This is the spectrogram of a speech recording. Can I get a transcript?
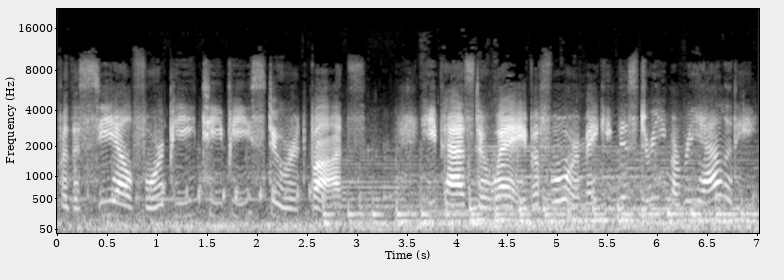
for the CL4P TP Steward bots. He passed away before making this dream a reality.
